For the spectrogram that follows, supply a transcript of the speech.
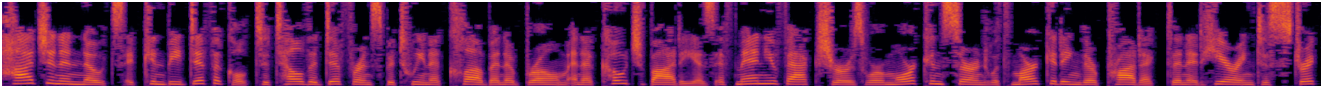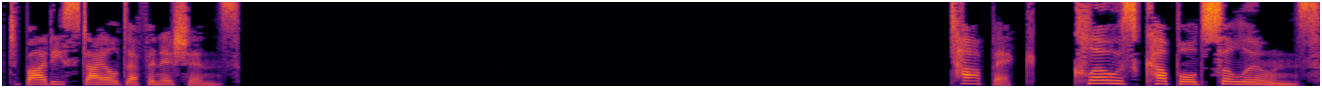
Haajanen notes it can be difficult to tell the difference between a club and a brougham and a coach body as if manufacturers were more concerned with marketing their product than adhering to strict body style definitions. Topic: Close-coupled saloons.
